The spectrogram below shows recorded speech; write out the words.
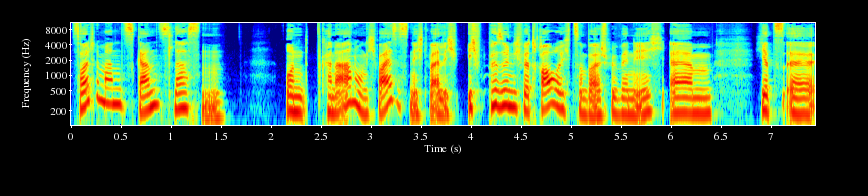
Sollte man es ganz lassen? Und keine Ahnung, ich weiß es nicht, weil ich, ich persönlich wäre traurig zum Beispiel, wenn ich ähm, jetzt äh,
